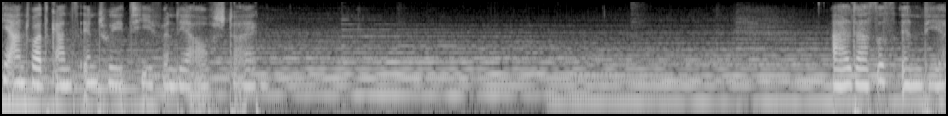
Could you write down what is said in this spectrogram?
die Antwort ganz intuitiv in dir aufsteigen. All das ist in dir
